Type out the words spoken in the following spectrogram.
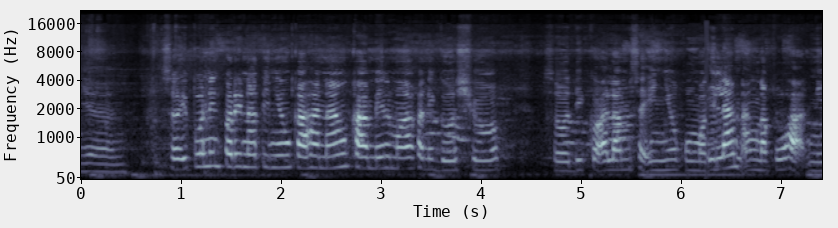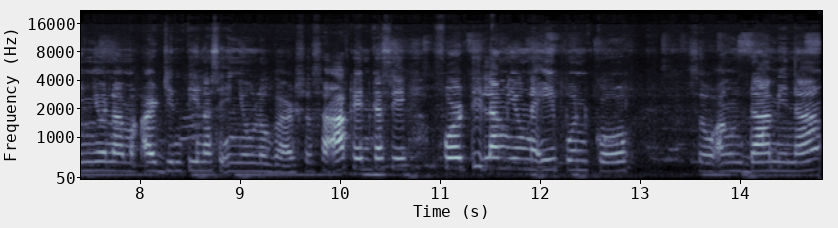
Yan. So, ipunin pa rin natin yung kaha ng camel, mga kanegosyo. So, di ko alam sa inyo kung mag- ilan ang nakuha ninyo na Argentina sa inyong lugar. So, sa akin kasi 40 lang yung naipon ko. So, ang dami ng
